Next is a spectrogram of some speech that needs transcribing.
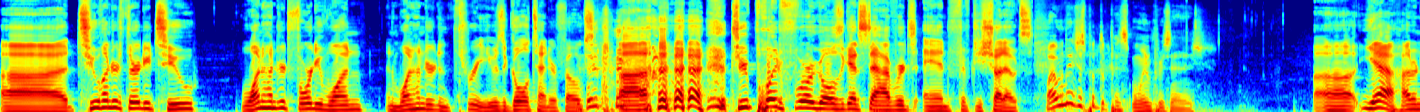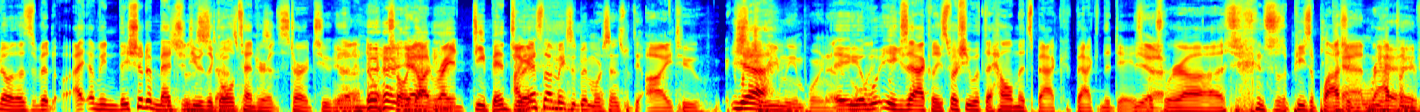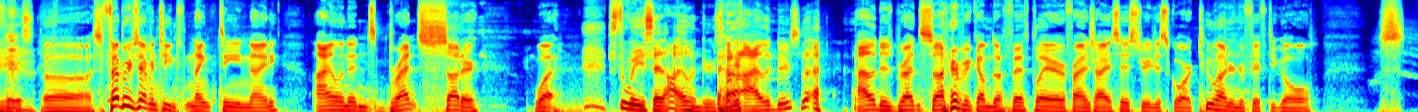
uh, 232, 141, and 103. He was a goaltender, folks. uh, 2.4 goals against average and 50 shutouts. Why wouldn't they just put the win percentage? Uh, yeah, I don't know. That's a bit. I, I mean, they should have mentioned he was a goaltender at the start too. Because I Yeah. didn't know until I got right deep into I it. guess that makes a bit more sense with the eye, too. Yeah. Extremely important. Uh, yeah, goalie. w- exactly, especially with the helmets back back in the days, yeah. which were uh, just a piece of plastic Can. wrapped on your face. Uh, so February 17th, 1990, Islanders Brent Sutter. What? It's the way you said Islanders. I Islanders? Islanders Brent Sutter become the fifth player in franchise history to score 250 goals.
